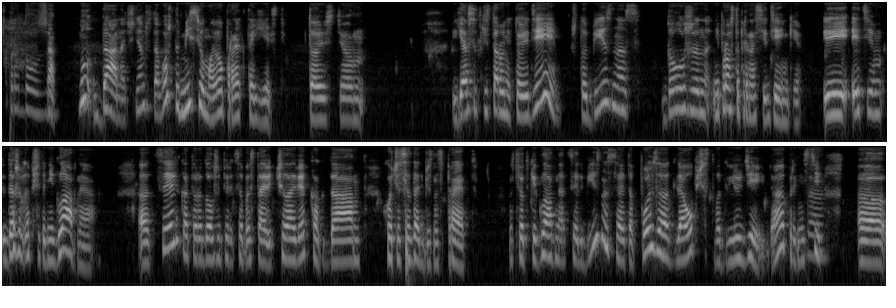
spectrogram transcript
Так, продолжим. ну да, начнем с того, что миссия у моего проекта есть. То есть эм, я все-таки сторонник той идеи, что бизнес должен не просто приносить деньги. И этим, и даже вообще-то не главная цель, которую должен перед собой ставить человек, когда хочет создать бизнес-проект. Но все-таки главная цель бизнеса– это польза для общества, для людей, да, принести, Да, э,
